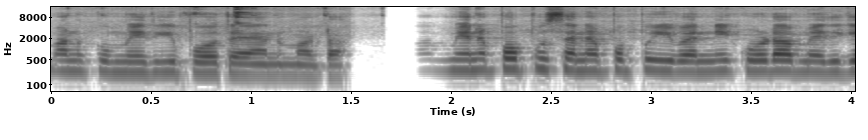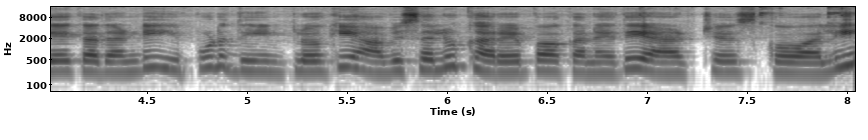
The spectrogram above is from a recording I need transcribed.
మనకు మెదిగిపోతాయి అన్నమాట మినపప్పు శనగపప్పు ఇవన్నీ కూడా మెదిగాయి కదండి. ఇప్పుడు దీంట్లోకి అవిసెలు కరేపాకు అనేది యాడ్ చేసుకోవాలి.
